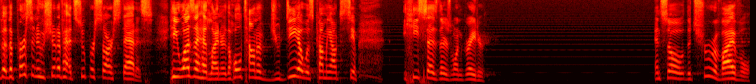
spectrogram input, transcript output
The, the person who should have had superstar status. He was a headliner. The whole town of Judea was coming out to see him. He says there's one greater. And so the true revival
